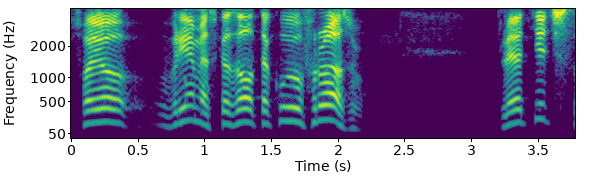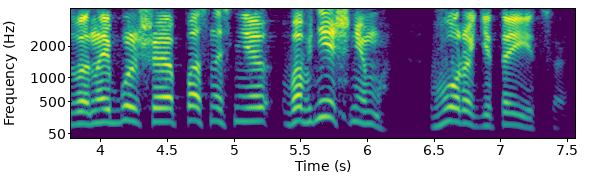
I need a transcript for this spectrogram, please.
в свое время сказал такую фразу. Для Отечества наибольшая опасность не во внешнем вороге таится,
